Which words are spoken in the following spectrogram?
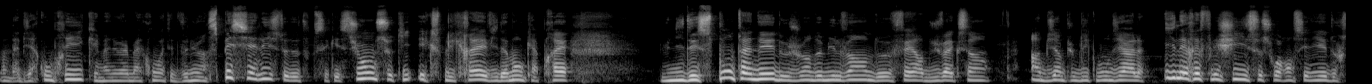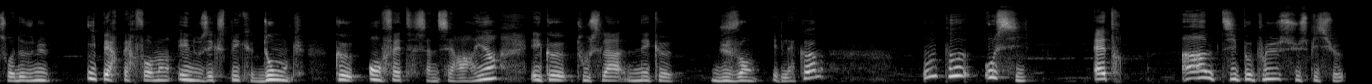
On a bien compris qu'Emmanuel Macron était devenu un spécialiste de toutes ces questions, ce qui expliquerait évidemment qu'après une idée spontanée de juin 2020 de faire du vaccin un bien public mondial, il ait réfléchi, il se soit renseigné, soit devenu hyper performant et nous explique donc que en fait ça ne sert à rien et que tout cela n'est que du vent et de la com, on peut aussi être un petit peu plus suspicieux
